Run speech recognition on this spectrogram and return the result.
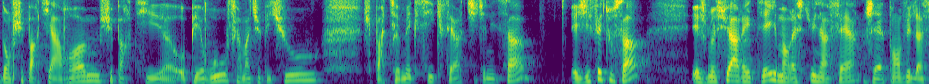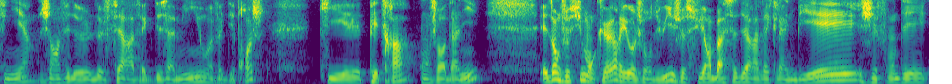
Donc je suis parti à Rome, je suis parti euh, au Pérou faire Machu Picchu, je suis parti au Mexique faire Chichen Itza. Et j'ai fait tout ça et je me suis arrêté. Il m'en reste une à faire. J'avais pas envie de la finir. J'ai envie de, de le faire avec des amis ou avec des proches, qui est Petra en Jordanie. Et donc je suis mon cœur et aujourd'hui je suis ambassadeur avec la NBA. J'ai fondé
